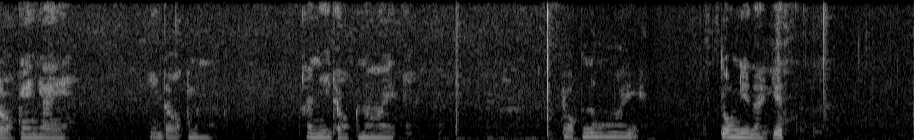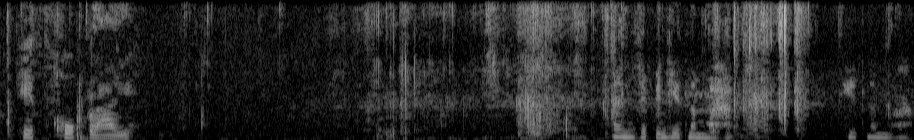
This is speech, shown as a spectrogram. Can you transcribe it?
ดอกใหญ่ๆ นี่ดอกหนึงอันนี้ดอกน้อย ดอกน้อย ตรงนี้นะเห็ด เห็ดโคกหลาย อันนี้จะเป็นเห็ดน้ำหมากเห็ดน้ำหมาก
